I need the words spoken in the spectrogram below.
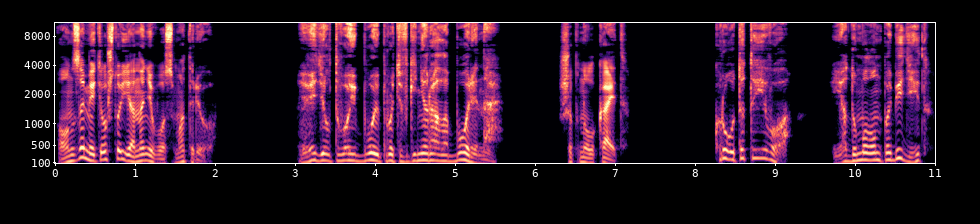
Он заметил, что я на него смотрю. — Видел твой бой против генерала Борина, — шепнул Кайт. — Круто ты его. Я думал, он победит.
